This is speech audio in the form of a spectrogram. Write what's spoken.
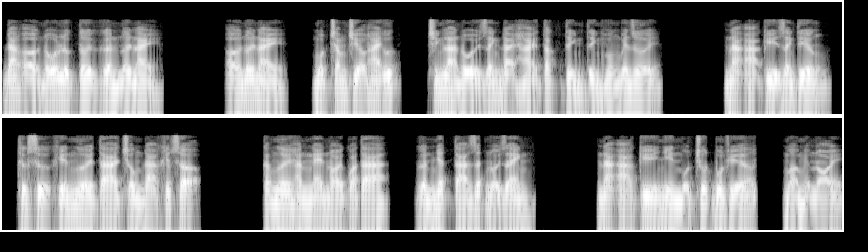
đang ở nỗ lực tới gần nơi này. Ở nơi này, 100 triệu hai ức, chính là nổi danh đại hải tặc tình tình huống bên dưới. Nạ ạ kỳ danh tiếng, thực sự khiến người ta trông đã khiếp sợ. Các ngươi hẳn nghe nói qua ta, gần nhất ta rất nổi danh. Nạ ạ kỳ nhìn một chút bốn phía, mở miệng nói.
